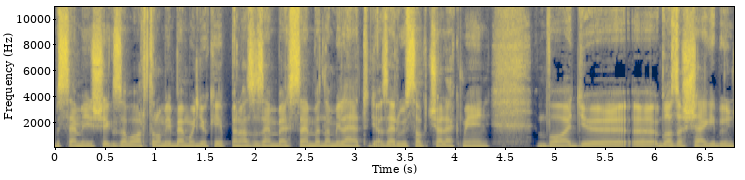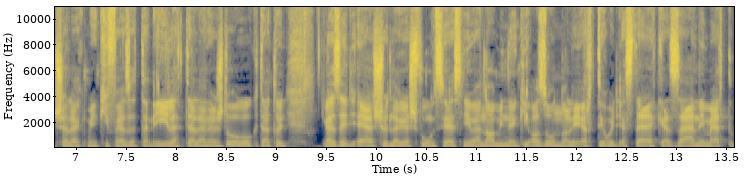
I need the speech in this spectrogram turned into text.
személyiségzavartól, amiben mondjuk éppen az az ember szenved, ami lehet ugye az erőszakcselekmény, vagy gazdasági bűncselekmény, kifejezetten életellenes dolgok, tehát hogy ez egy elsődleges funkció, ezt nyilván mindenki azonnal érti, hogy ezt el kell zárni, mert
